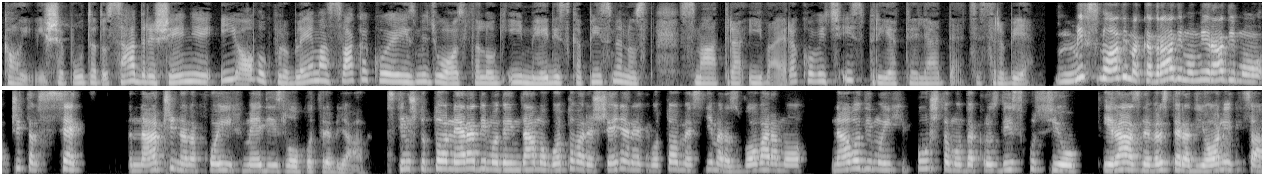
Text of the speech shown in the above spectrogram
Kao i više puta do sad, rešenje i ovog problema svakako je između ostalog i medijska pismenost, smatra Iva Eraković iz Prijatelja Dece Srbije. Mi s mladima kad radimo, mi radimo čitav set načina na koji ih mediji zloupotrebljavaju. S tim što to ne radimo da im damo gotova rešenja, nego o tome s njima razgovaramo, navodimo ih i puštamo da kroz diskusiju i razne vrste radionica,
